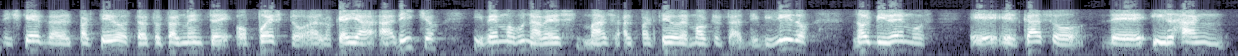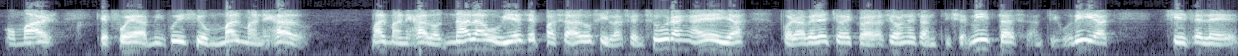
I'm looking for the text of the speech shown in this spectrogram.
de izquierda del partido está totalmente opuesto a lo que ella ha dicho y vemos una vez más al Partido Demócrata dividido. No olvidemos eh, el caso de Ilhan Omar, que fue a mi juicio mal manejado, mal manejado. Nada hubiese pasado si la censuran a ella por haber hecho declaraciones antisemitas, antijudías, si se le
